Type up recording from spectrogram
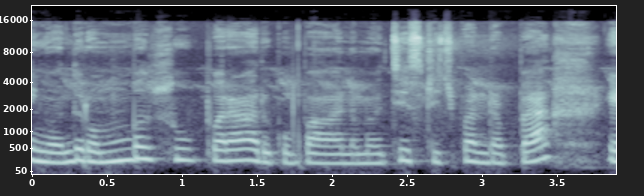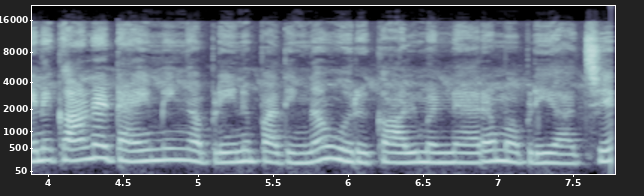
நீங்கள் வந்து ரொம்ப சூப்பராக இருக்கும்ப்பா. நம்ம வச்சு ஸ்டிச் பண்ணுறப்ப எனக்கான டைமிங் அப்படின்னு பார்த்தீங்கன்னா ஒரு கால் மணி நேரம் அப்படியாச்சு.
